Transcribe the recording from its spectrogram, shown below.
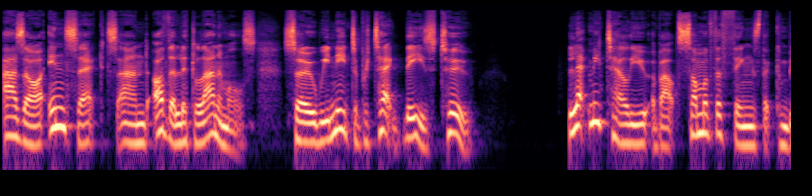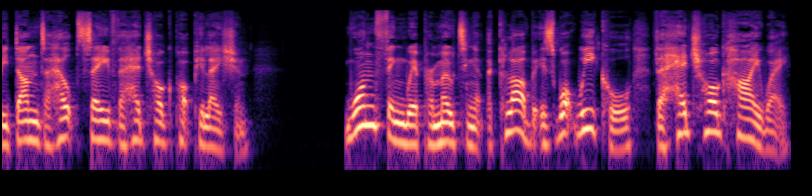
as are insects and other little animals, so we need to protect these too. Let me tell you about some of the things that can be done to help save the hedgehog population. One thing we're promoting at the club is what we call the Hedgehog Highway,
